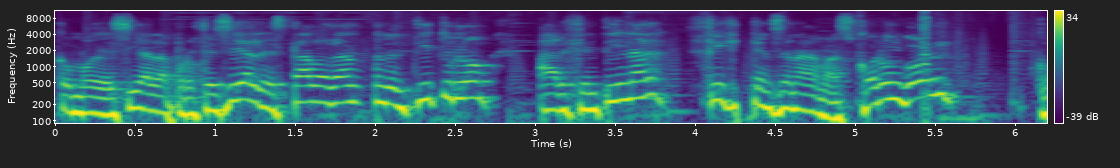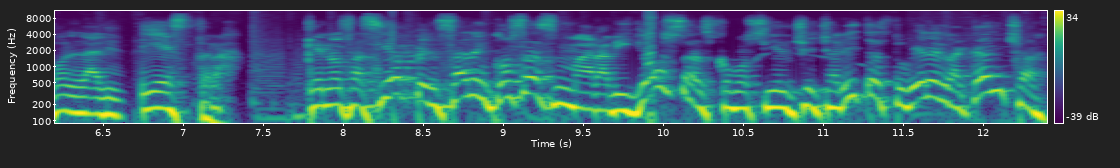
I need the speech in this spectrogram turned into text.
como decía la profecía, le estaba dando el título a Argentina, fíjense nada más, con un gol con la diestra que nos hacía pensar en cosas maravillosas, como si el Chicharito estuviera en la cancha.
